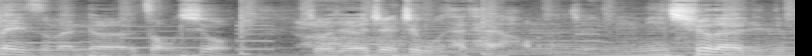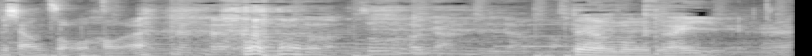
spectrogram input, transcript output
妹子们的走秀，就我觉得这这个舞台太好了，就你你去了你就不想走，好吧？综合感非常好。对 对对，可以是吧？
